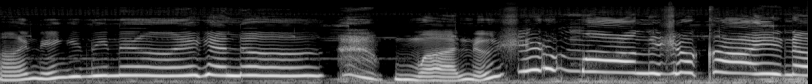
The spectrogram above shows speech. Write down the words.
অনেক দিন হয়ে গেল। মানুষের মাংস খাই না।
